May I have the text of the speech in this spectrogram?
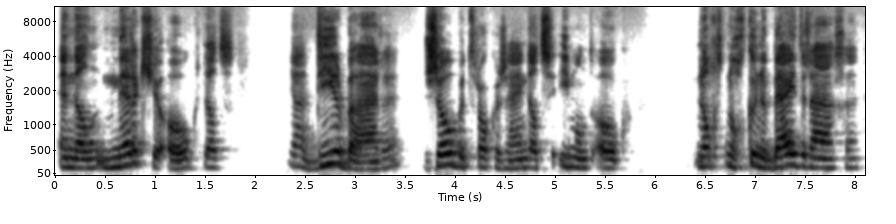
En dan merk je ook dat ja, dierbaren zo betrokken zijn dat ze iemand ook nog, nog kunnen bijdragen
